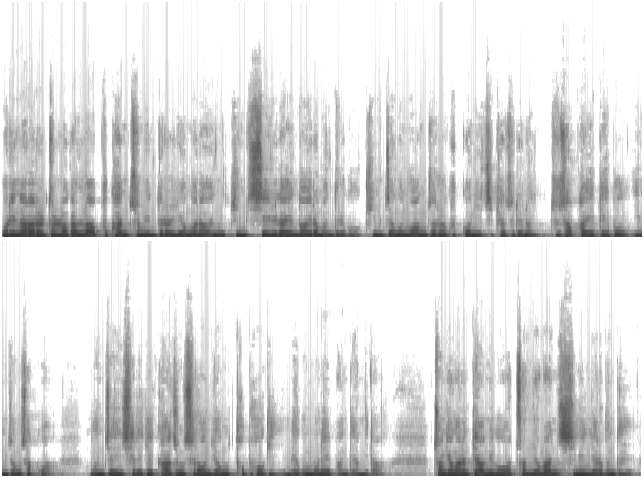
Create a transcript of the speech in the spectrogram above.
우리나라를 둘러갈라 북한 주민들을 영원한 김씨 일가의 노예로 만들고 김정은 왕조를 굳건히 지켜주려는 주사파의 대부 임종석과 문재인 세력의 가증스러운 영토 포기 매국론에 반대합니다. 존경하는 대한민국 5천 여만 시민 여러분들,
